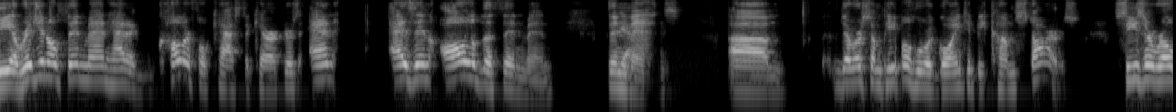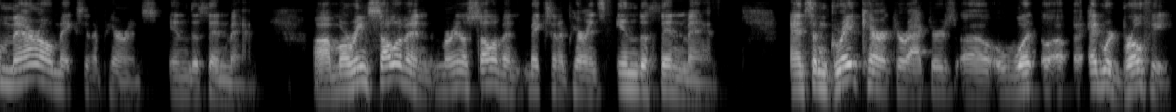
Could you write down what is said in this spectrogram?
The original Thin Man had a colorful cast of characters, and as in all of the Thin Men, Thin Yeah. Mans, um, there were some people who were going to become stars. Cesar Romero makes an appearance in The Thin Man. Uh, Maureen Sullivan, Maureen O'Sullivan makes an appearance in The Thin Man. And some great character actors. Uh, what uh, Edward Brophy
